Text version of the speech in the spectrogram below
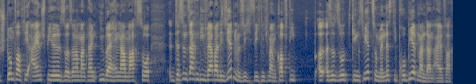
stumpf auf die einspiele, so, sondern mal einen kleinen Überhänger mache. So, das sind Sachen, die verbalisiert man sich, sich nicht mal im Kopf. Die, also so ging es mir zumindest, die probiert man dann einfach.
